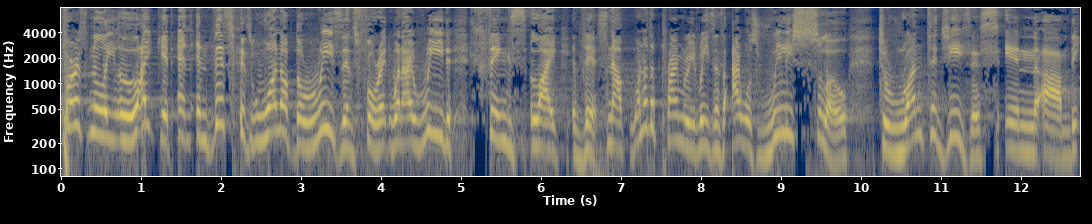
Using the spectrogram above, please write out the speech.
personally like it, and, and this is one of the reasons for it when I read things like this. Now, one of the primary reasons I was really slow to run to Jesus in um, the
